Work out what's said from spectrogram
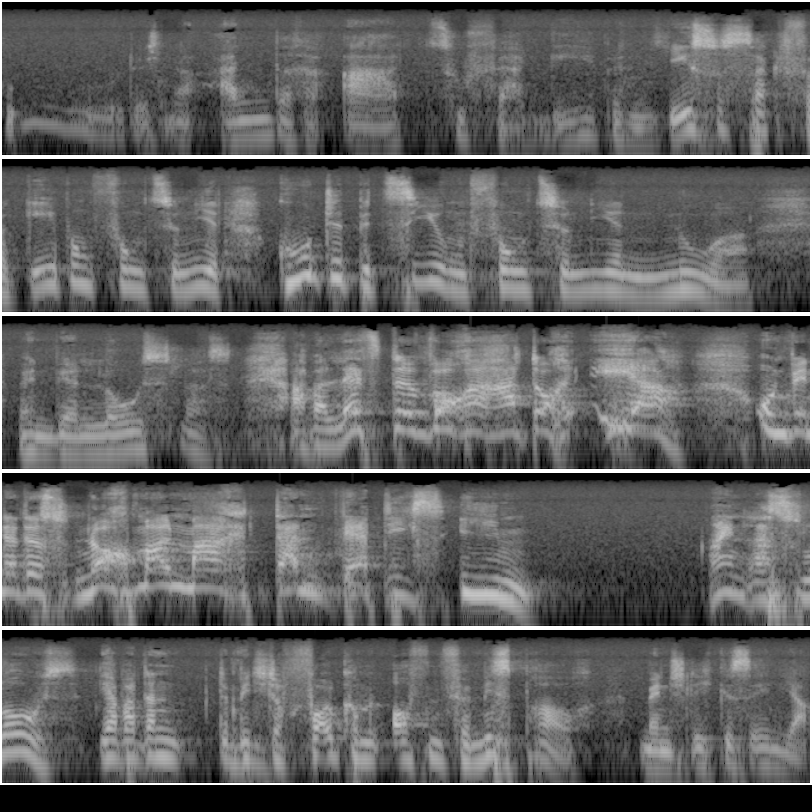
Puh, durch eine andere Art zu vergeben. Jesus sagt, Vergebung funktioniert. Gute Beziehungen funktionieren nur, wenn wir loslassen. Aber letzte Woche hat doch er. Und wenn er das nochmal macht, dann werde ich es ihm. Nein, lass los. Ja, aber dann, dann bin ich doch vollkommen offen für Missbrauch. Menschlich gesehen, ja.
